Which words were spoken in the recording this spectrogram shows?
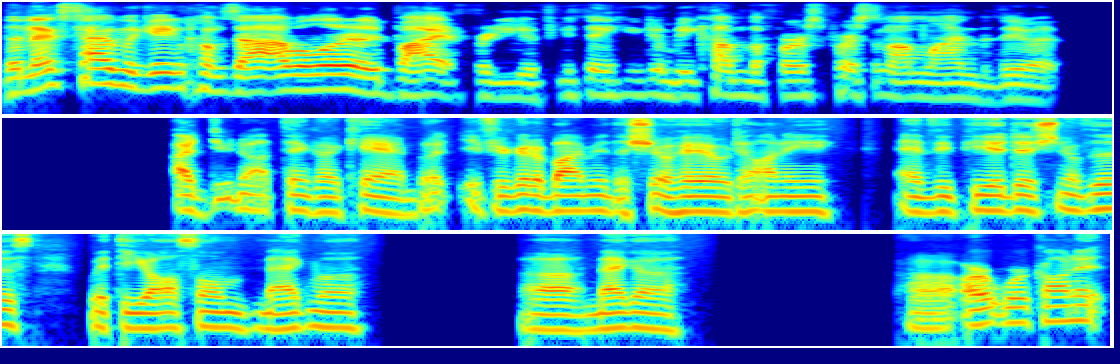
The next time the game comes out, I will literally buy it for you if you think you can become the first person online to do it. I do not think I can, but if you're gonna buy me the Shohei Ohtani MVP edition of this with the awesome magma uh mega uh artwork on it,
